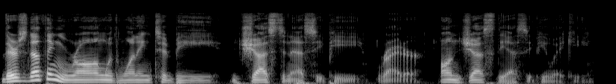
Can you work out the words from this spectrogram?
There's nothing wrong with wanting to be just an SCP writer on just the SCP Wiki.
